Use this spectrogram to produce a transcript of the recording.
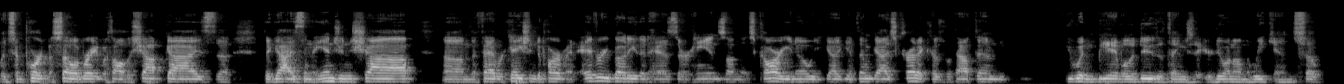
it's important to celebrate with all the shop guys, the, the guys in the engine shop, um, the fabrication department, everybody that has their hands on this car. You know, you got to give them guys credit because without them, you wouldn't be able to do the things that you're doing on the weekends. So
